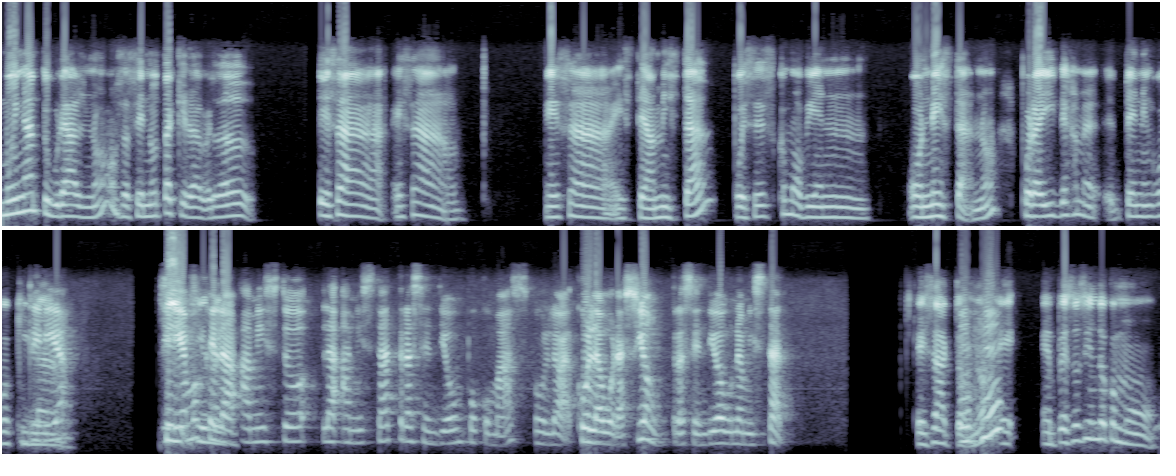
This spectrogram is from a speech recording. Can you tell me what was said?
muy natural, ¿no? O sea, se nota que la verdad, esa, esa, esa, este, amistad, pues es como bien honesta, ¿no? Por ahí, déjame, eh, tengo aquí la. Diría, Sí, diríamos sí, que la amistad, la amistad trascendió un poco más, o la colaboración trascendió a una amistad. Exacto, ¿no? Eh, empezó siendo como,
